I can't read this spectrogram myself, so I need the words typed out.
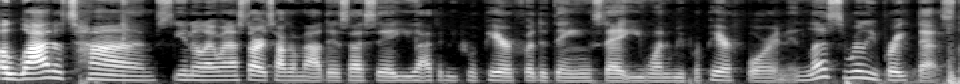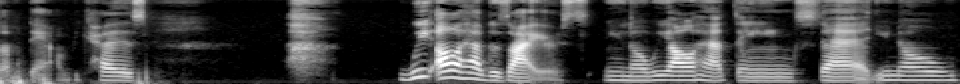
A lot of times, you know, like when I started talking about this, I said you have to be prepared for the things that you want to be prepared for. And, and let's really break that stuff down because we all have desires. You know, we all have things that, you know,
